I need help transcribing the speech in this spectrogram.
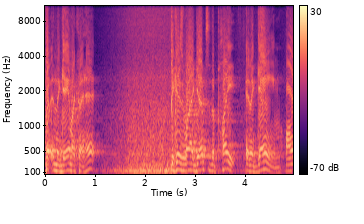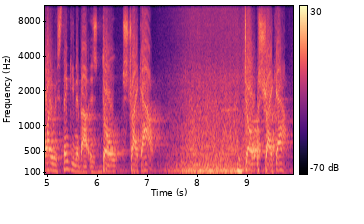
But in the game, I couldn't hit. Because when I get up to the plate in a game, all I was thinking about is don't strike out. Don't strike out.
